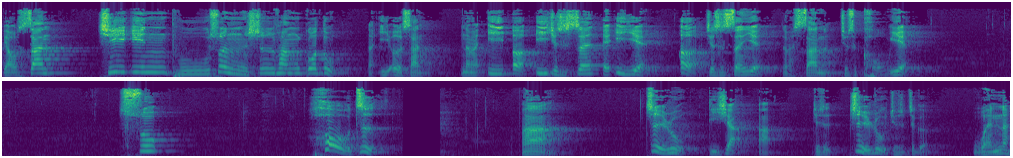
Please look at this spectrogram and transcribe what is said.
标三七因普顺十方国度，那一二三，那么一二一就是身诶意业，二就是身业，那么三呢就是口业。书后字啊，字入底下啊，就是字入，就是这个文呢，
